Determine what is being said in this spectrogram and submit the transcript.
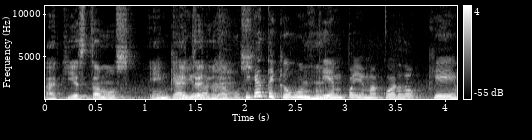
aquí estamos en, que te ayudamos. Fíjate que hubo un tiempo, yo me acuerdo, que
